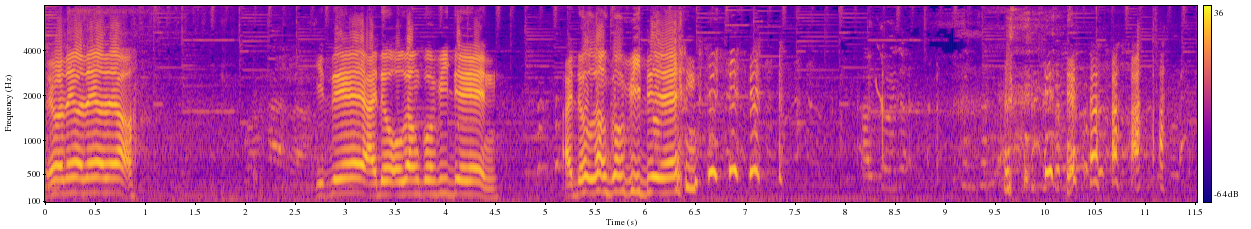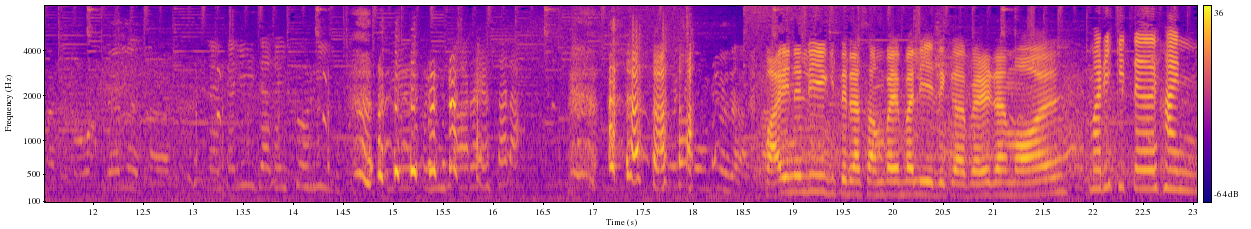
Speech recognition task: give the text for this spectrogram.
Tengok, tengok, tengok, tengok. Kita ada orang confident kan. Ada orang confident kan. Lain kali jangan sorry. Dia penunjuk arah yang salah. Finally kita dah sampai balik dekat Paradise Mall. Mari kita hunt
